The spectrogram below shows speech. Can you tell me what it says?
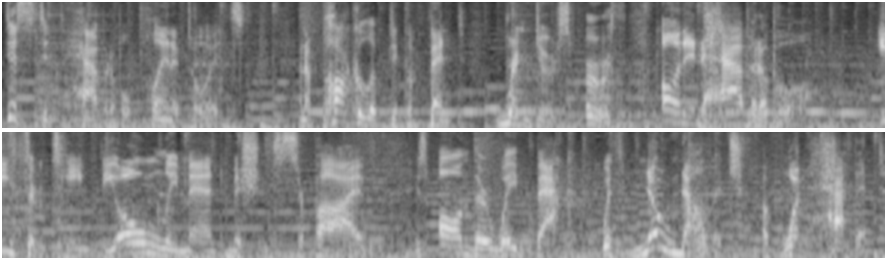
distant habitable planetoids, an apocalyptic event renders Earth uninhabitable. Aether Team, the only manned mission to survive, is on their way back with no knowledge of what happened.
